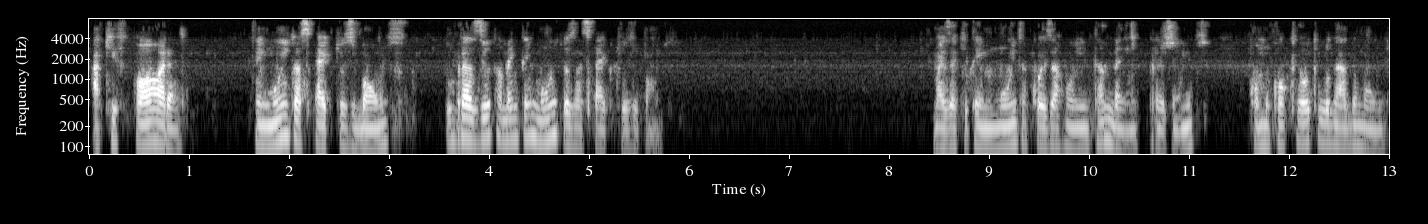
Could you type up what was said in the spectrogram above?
Aqui fora tem muitos aspectos bons. O Brasil também tem muitos aspectos bons. Mas aqui tem muita coisa ruim também pra gente, como qualquer outro lugar do mundo.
